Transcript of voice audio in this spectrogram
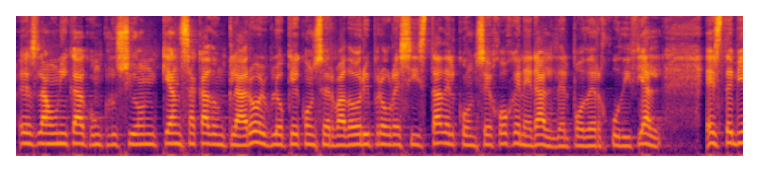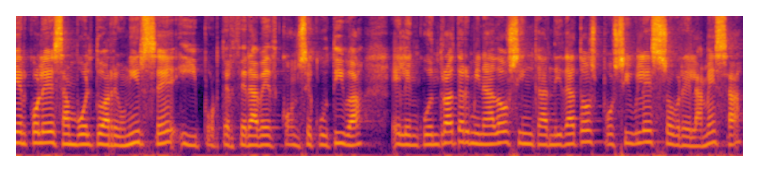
Es la única conclusión que han sacado en claro el bloque conservador y progresista del Consejo General del Poder Judicial. Este miércoles han vuelto a reunirse y por tercera vez consecutiva el encuentro ha terminado sin candidatos posibles sobre la mesa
